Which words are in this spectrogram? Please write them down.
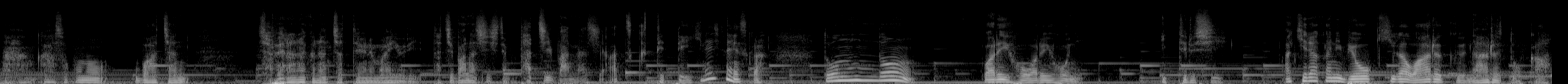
なんかあそこのおばあちゃん喋らなくなっちゃったよね前より。立ち話しても。立ち話熱くてできないじゃないですか。どんどん悪い方悪い方に行ってるし明らかに病気が悪くなるとか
